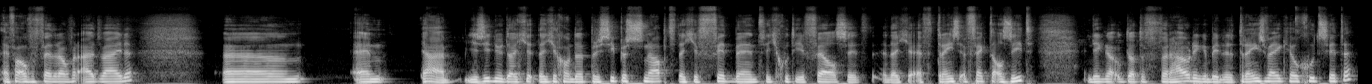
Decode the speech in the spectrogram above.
even over, verder over uitweiden. Ehm, en ja, je ziet nu dat je, dat je gewoon de principes snapt. Dat je fit bent, dat je goed in je vel zit. En dat je even trainingseffecten al ziet. Ik denk ook dat de verhoudingen binnen de trainingsweek heel goed zitten.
